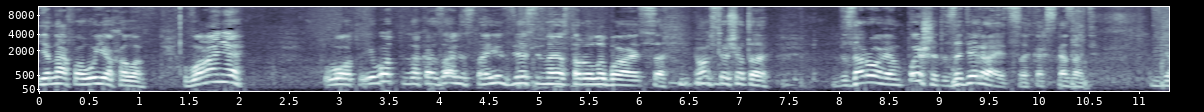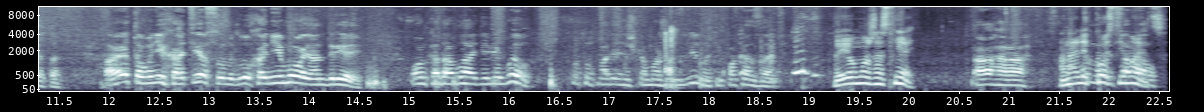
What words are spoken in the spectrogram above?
Янафа уехала. Ваня, вот. И вот наказали, стоит здесь и Нестор улыбается. Он все что-то здоровьем пышет, задирается, как сказать, где-то. А это у них отец, он глухонемой Андрей. Он когда в лагере был, вот тут маленечко можно сдвинуть и показать. Но ее можно снять. Ага. Она Он легко снимается.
